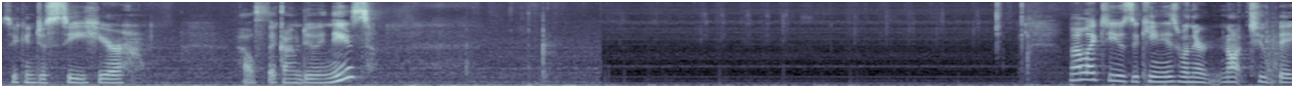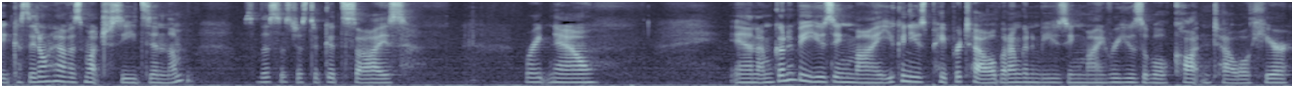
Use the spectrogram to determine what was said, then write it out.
So you can just see here how thick I'm doing these. I like to use zucchinis when they're not too big because they don't have as much seeds in them. So this is just a good size right now and I'm going to be using my you can use paper towel but I'm going to be using my reusable cotton towel here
